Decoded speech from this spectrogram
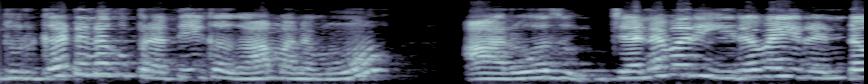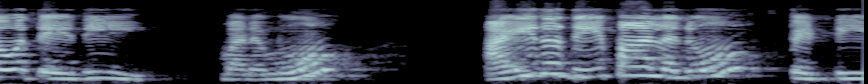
దుర్ఘటనకు ప్రతీకగా మనము ఆ రోజు జనవరి ఇరవై రెండవ తేదీ మనము ఐదు దీపాలను పెట్టి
